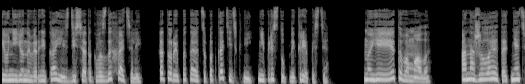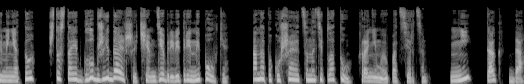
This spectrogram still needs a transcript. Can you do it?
и у нее наверняка есть десяток воздыхателей, которые пытаются подкатить к ней, неприступной крепости. Но ей этого мало. Она желает отнять у меня то, что стоит глубже и дальше, чем дебри витринной полки. Она покушается на теплоту, хранимую под сердцем. Никогда.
